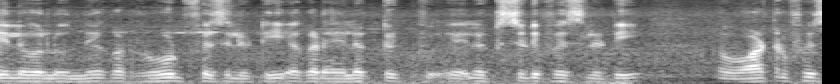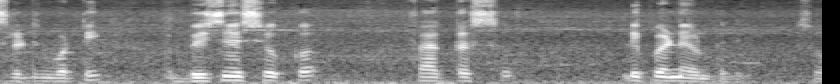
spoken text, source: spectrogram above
ఏ లెవెల్లో ఉంది అక్కడ రోడ్ ఫెసిలిటీ అక్కడ ఎలక్ట్రిక్ ఎలక్ట్రిసిటీ ఫెసిలిటీ వాటర్ ఫెసిలిటీని బట్టి బిజినెస్ యొక్క ఫ్యాక్టర్స్ డిపెండ్ అయి ఉంటుంది. సో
